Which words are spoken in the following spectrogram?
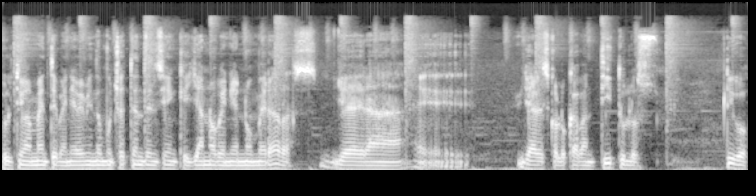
últimamente venía viendo mucha tendencia en que ya no venían numeradas, ya era, eh, ya les colocaban títulos. Digo,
